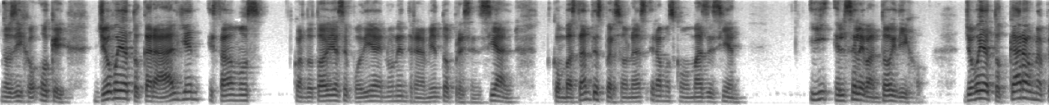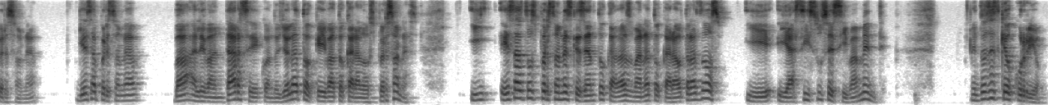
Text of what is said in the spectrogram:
Nos dijo, ok, yo voy a tocar a alguien. Estábamos, cuando todavía se podía, en un entrenamiento presencial con bastantes personas, éramos como más de 100. Y él se levantó y dijo, yo voy a tocar a una persona y esa persona va a levantarse cuando yo la toque y va a tocar a dos personas. Y esas dos personas que sean tocadas van a tocar a otras dos y, así sucesivamente. Entonces, ¿qué ocurrió?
